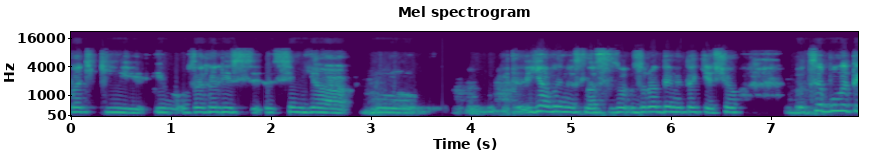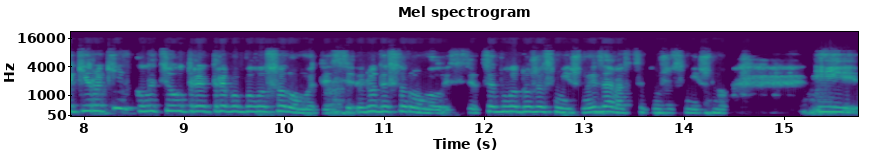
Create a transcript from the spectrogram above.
батьки і взагалі сім'я я винесла з, родини таке, що це були такі роки, коли цього треба було соромитись. Люди соромились. Це було дуже смішно, і зараз це дуже смішно. І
